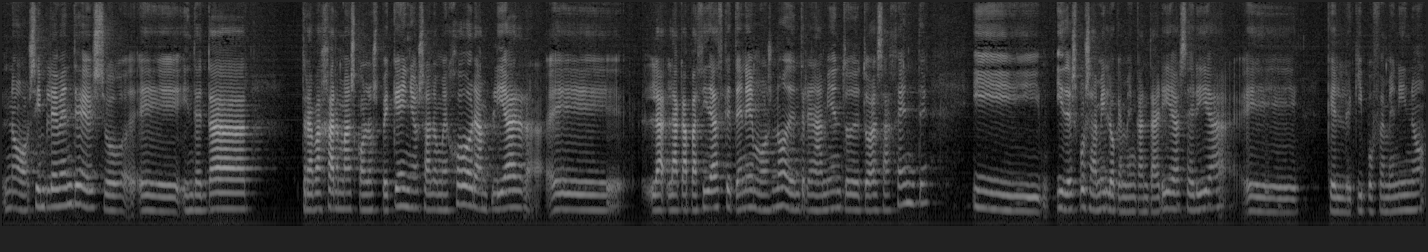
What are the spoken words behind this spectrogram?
no, simplemente eso, eh, intentar trabajar más con los pequeños, a lo mejor ampliar eh, la, la capacidad que tenemos ¿no? de entrenamiento de toda esa gente y, y después a mí lo que me encantaría sería eh, que el equipo femenino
